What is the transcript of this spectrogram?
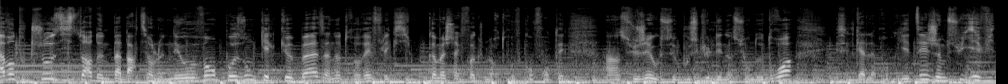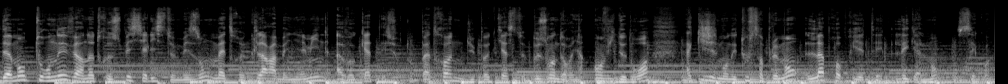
Avant toute chose, histoire de ne pas partir le nez au vent, posons quelques bases à notre réflexion. Comme à chaque fois que je me retrouve confronté à un sujet où se bousculent des notions de droit, et c'est le cas de la propriété, je me suis évidemment tourné vers notre spécialiste maison, maître Clara Benjamin, avocate et surtout patronne du podcast Besoin de rien, envie de droit, à qui j'ai demandé tout simplement la propriété légalement, c'est quoi?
